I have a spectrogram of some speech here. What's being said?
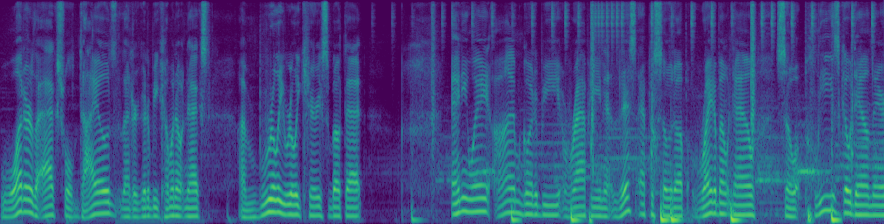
what are the actual diodes that are going to be coming out next. I'm really, really curious about that. Anyway, I'm going to be wrapping this episode up right about now. So please go down there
